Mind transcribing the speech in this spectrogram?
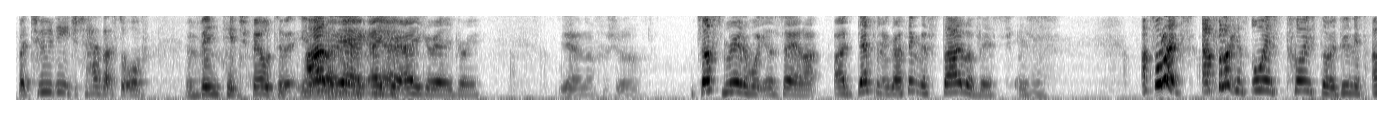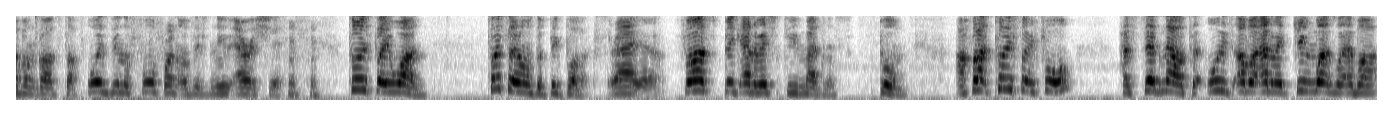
but 2D just has that sort of vintage feel to it. You know I, what I yeah, mean? I agree. I agree. I agree. Yeah, no, for sure. Just mirroring what you're saying, I, I definitely agree. I think the style of this is. I feel like I feel like it's always Toy Story doing this avant-garde stuff. Always been the forefront of this new era shit. Toy Story one, Toy Story one was the big bollocks, right? Yeah. First big animation to madness. Boom. I feel like Toy Story 4 has said now to all these other anime DreamWorks, whatever,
